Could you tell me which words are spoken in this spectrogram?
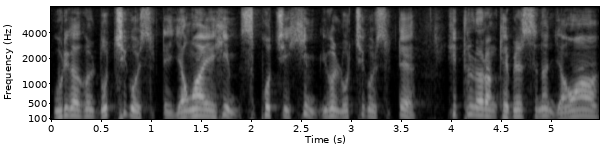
우리가 그걸 놓치고 있을 때 영화의 힘, 스포츠의 힘 이걸 놓치고 있을 때 히틀러랑 게벨스는 영화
